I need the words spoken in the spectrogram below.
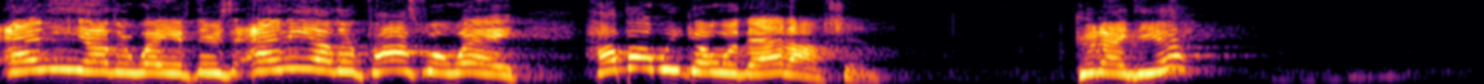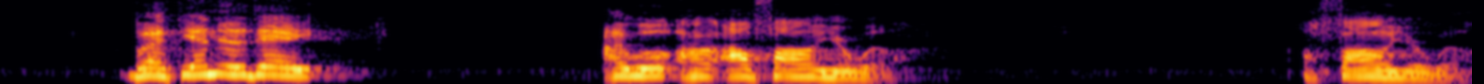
any other way. If there's any other possible way, how about we go with that option? Good idea? But at the end of the day, I will I'll follow your will. I'll follow your will.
